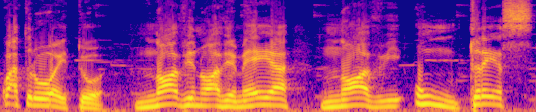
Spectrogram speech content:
048. 996 913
